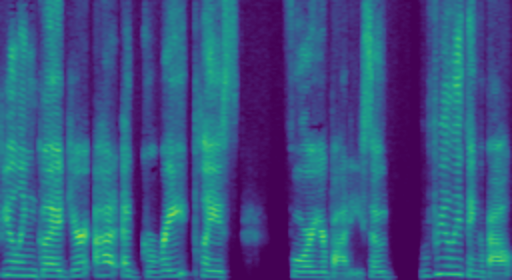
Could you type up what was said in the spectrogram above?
feeling good, you're at a great place for your body. So, really think about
